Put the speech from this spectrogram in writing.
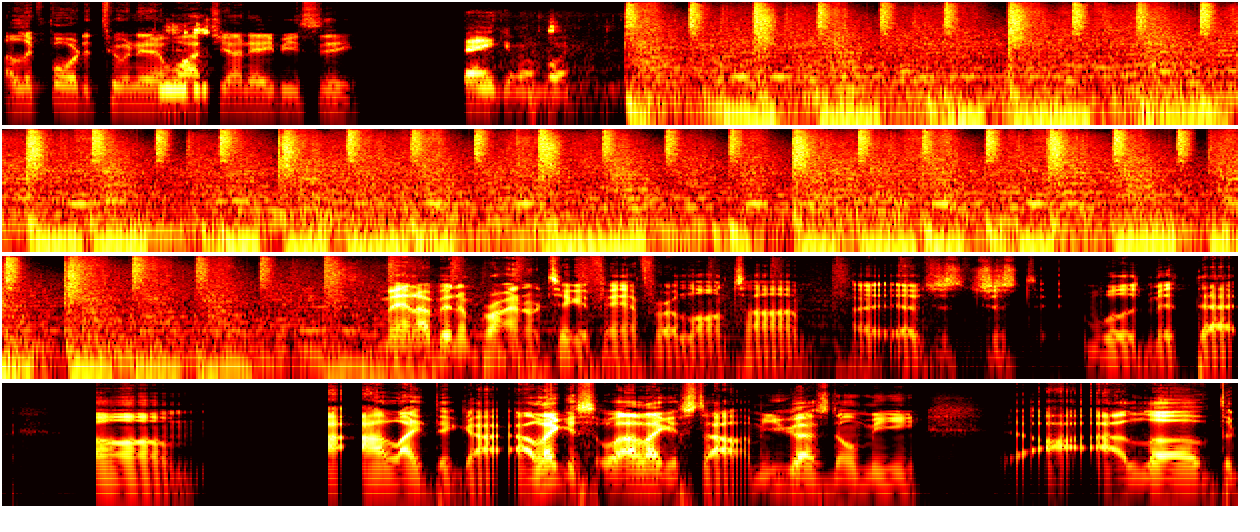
I look forward to tuning in and watching you on ABC. Thank you, my boy. Man, I've been a Brian Ortega fan for a long time. I, I just just will admit that. Um, I, I, like the guy. I like his. Well, I like his style. I mean, you guys know me. I, I love the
